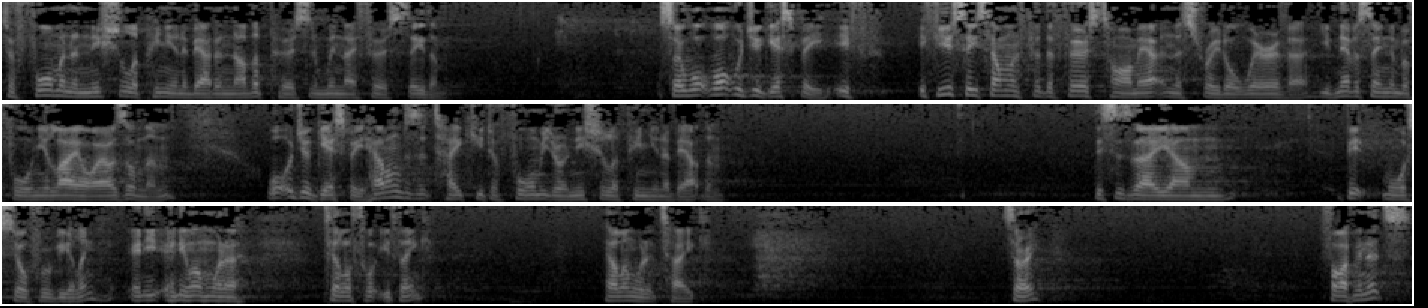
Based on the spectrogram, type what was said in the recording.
to form an initial opinion about another person when they first see them. So what, what would your guess be? If, if you see someone for the first time out in the street or wherever, you've never seen them before and you lay eyes on them, what would your guess be? How long does it take you to form your initial opinion about them? This is a um, bit more self-revealing. Any, anyone want to Tell us what you think. How long would it take? Sorry? Five minutes?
